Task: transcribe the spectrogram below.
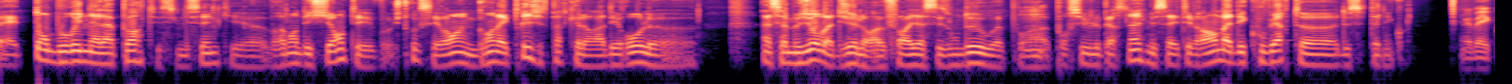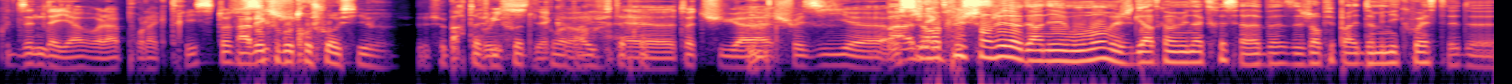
elle tambourine à la porte et c'est une scène qui est vraiment déchirante et je trouve que c'est vraiment une grande actrice j'espère qu'elle aura des rôles à sa mesure bah, déjà elle aura Euphoria saison 2 où elle pourra Mm. poursuivre le personnage mais ça a été vraiment ma découverte euh, de cette année quoi. Eh ben, écoute, Zendaya, voilà, pour l'actrice. Toi avec aussi, votre choix aussi euh, je partage Oui, les choix juste après Euh, toi, tu as choisi. euh, Bah, J'aurais pu changer au dernier moment, mais je garde quand même une actrice à la base. J'aurais pu parler de Dominique West et de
